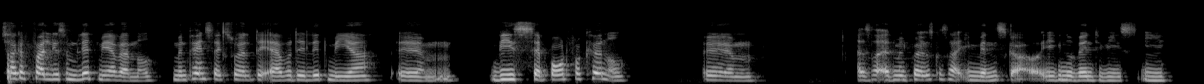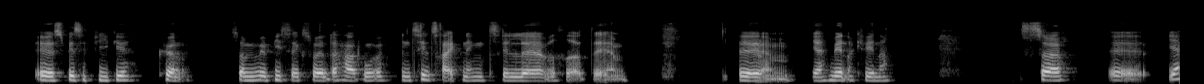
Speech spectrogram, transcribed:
Så kan folk ligesom lidt mere være med. Men panseksuel, det er, hvor det er lidt mere, øhm, vi ser bort fra kønnet. Øhm, altså, at man forelsker sig i mennesker, og ikke nødvendigvis i øh, specifikke køn. Som med biseksuel, der har du en tiltrækning til, øh, hvad hedder det, øh, ja, mænd og kvinder. Så øh, ja,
